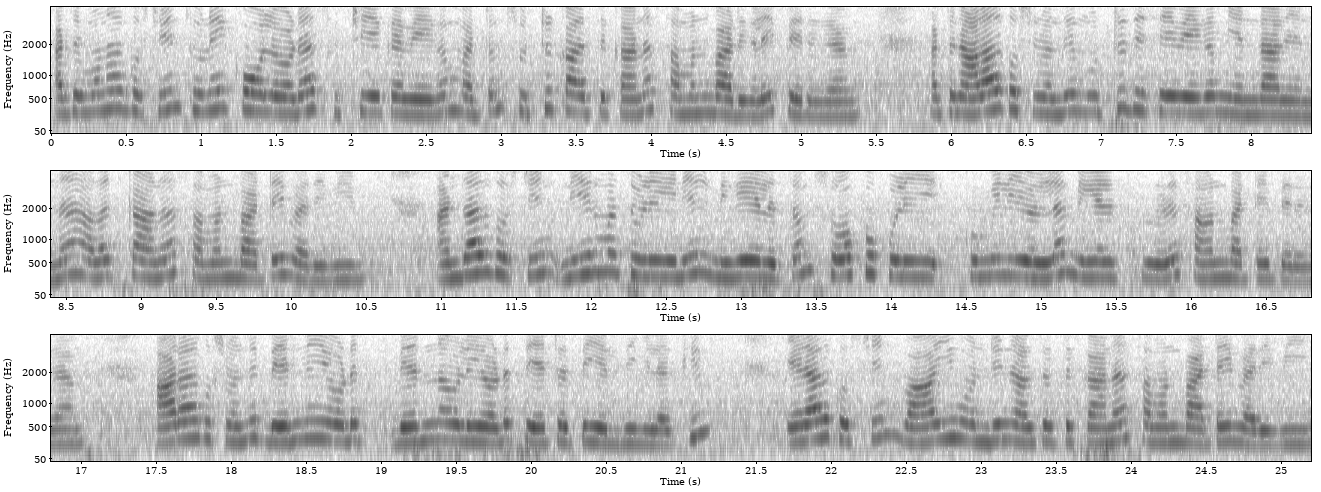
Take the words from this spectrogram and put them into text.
அடுத்து மூணாவது கொஸ்டின் துணைக்கோளோட சுற்றியக்க வேகம் மற்றும் சுற்றுக்காலத்துக்கான சமன்பாடுகளை பெறுக. அடுத்து நாலாவது கொஸ்டின் வந்து முற்று திசை வேகம் என்றால் என்ன? அதற்கான சமன்பாட்டை வருவி. அஞ்சாவது கொஸ்டின் நீர்ம துளியினில் மிக எழுத்தம் சோப்பு குழி குமிழியுள்ள மிக எழுத்துக்கிற சமன்பாட்டை பெறுக. ஆறாவது கொஸ்டின் வந்து பெர்னியோட பெர்னௌலியோட தேற்றத்தை எழுதி விளக்கு. ஏழாவது கொஸ்டின் வாயு ஒன்றின் அழுத்தத்துக்கான சமன்பாட்டை வருவி.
